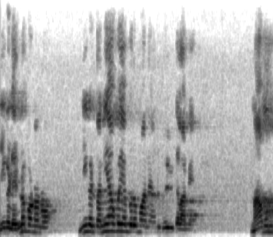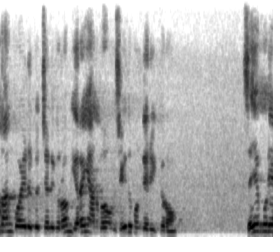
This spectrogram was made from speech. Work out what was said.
நீங்கள் என்ன பண்ணணும்? நீங்கள் தனியாக போய் எம்பெருமானை அனுபவிக்கலாமே. நாமும் தான் கோயிலுக்கு செல்கிறோம் இறை அனுபவம் செய்து கொண்டிருக்கிறோம். செய்யக்கூடிய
